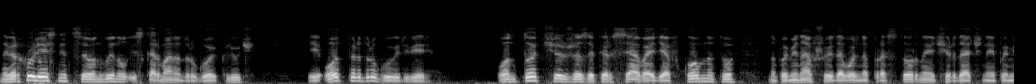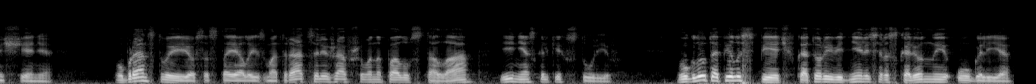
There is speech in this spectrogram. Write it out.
Наверху лестницы он вынул из кармана другой ключ — и отпер другую дверь. Он тотчас же заперся, войдя в комнату, напоминавшую довольно просторное чердачное помещение. Убранство ее состояло из матраца, лежавшего на полу, стола и нескольких стульев. В углу топилась печь, в которой виднелись раскаленные уголья.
